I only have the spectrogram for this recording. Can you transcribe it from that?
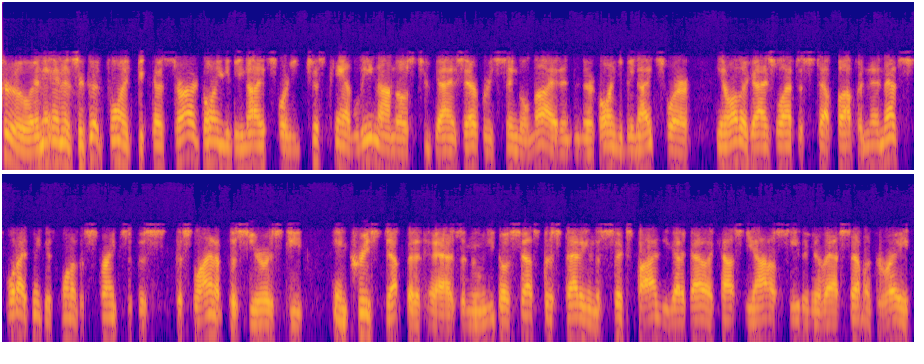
true, and, and it's a good point because there are going to be nights where you just can't lean on those two guys every single night, and there are going to be nights where you know other guys will have to step up, and, and that's what I think is one of the strengths of this this lineup this year is the increased depth that it has. I mean, when you go Cespedes batting in the six five, you got a guy like Castellanos either going to bat seventh or eighth.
